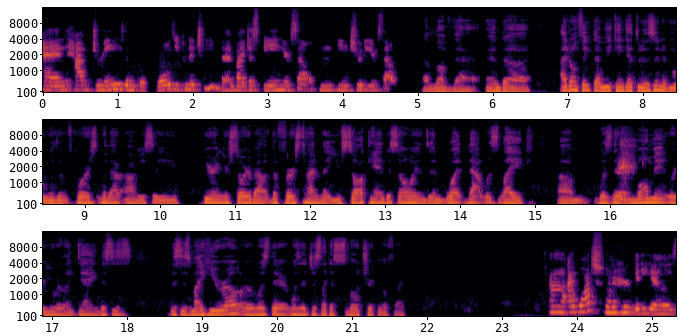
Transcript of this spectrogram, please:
and have dreams and goals, you can achieve them by just being yourself and being true to yourself. I love that. And uh, I don't think that we can get through this interview with, of course, without obviously hearing your story about the first time that you saw Candace Owens and what that was like. Um, was there a moment where you were like, dang, this is this is my hero, or was there was it just like a slow trickle effect? Uh, I watched one of her videos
